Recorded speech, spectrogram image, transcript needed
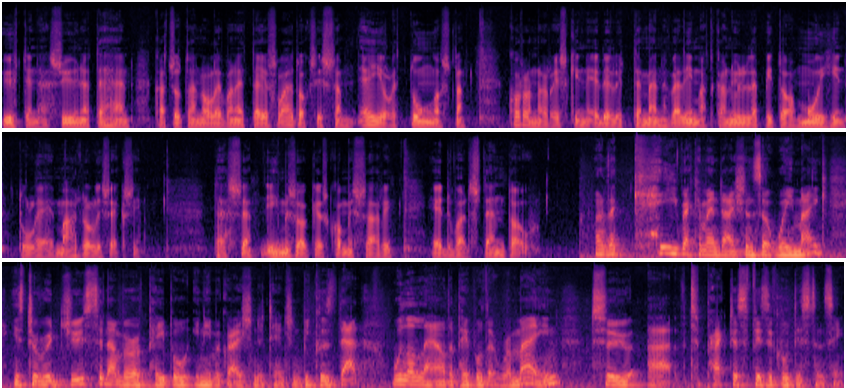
Yhtenä syynä tähän katsotaan olevan, että jos laitoksissa ei ole tungosta, koronariskin edellyttämän välimatkan ylläpito muihin tulee mahdolliseksi. Tässä ihmisoikeuskomissaari Edward Stantow. One of the key recommendations that we make is to reduce the number of people in immigration detention because that will allow the people that remain to, uh, to practice physical distancing.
